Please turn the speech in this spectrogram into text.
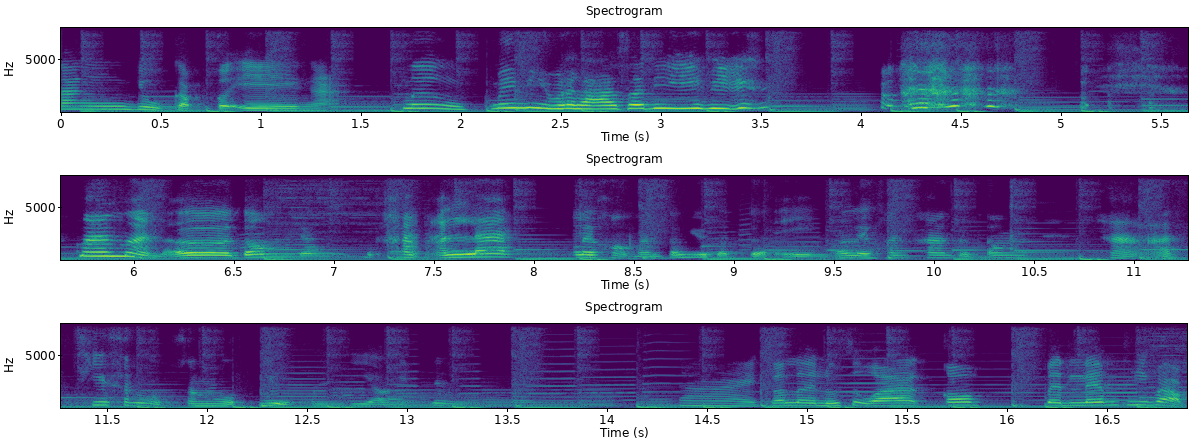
นั่งอยู่กับตัวเองอะซึ่งไม่มีเวลาสักทีพี่ มันเหมือนเออต้องต้องขั้นอันแรกเลยของมันต้องอยู่กับตัวเองก็เลยค่อนข้างจะต้องหาที่สงบสงบอยู่คนเดียวนิดนึงใช่ก็เลยรู้สึกว่าก็เป็นเล่มที่แบบ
